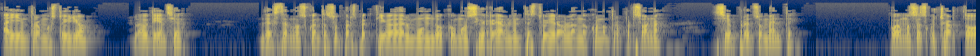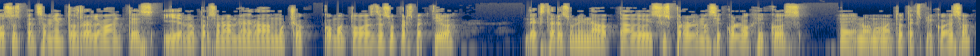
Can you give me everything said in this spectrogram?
Ahí entramos tú y yo, la audiencia. Dexter nos cuenta su perspectiva del mundo como si realmente estuviera hablando con otra persona, siempre en su mente. Podemos escuchar todos sus pensamientos relevantes y en lo personal me agrada mucho cómo todo es de su perspectiva. Dexter es un inadaptado y sus problemas psicológicos, en un momento te explico eso,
